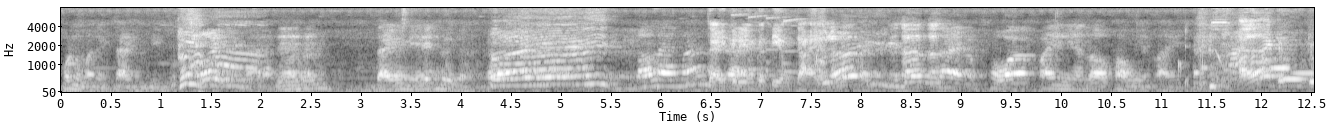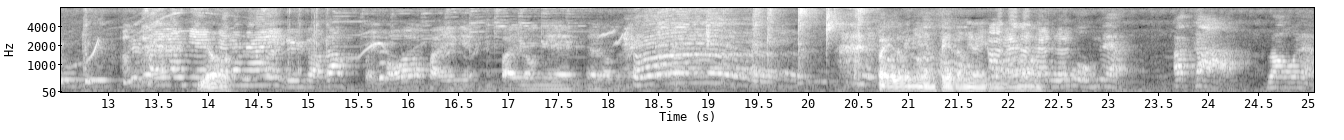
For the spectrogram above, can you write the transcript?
พ่นออกมาจากใจจริงๆเฮ้ยใจมีให้เธออะ เฮ้ย ร้อนแรงมากใจเกรียมก็เตรียมใจเฮ้ยเออเออใช่ครับเพราะว่าไฟเนี่ยเราเผาเวียนไรเอ้ยดูดูดูใส่เราเงี้เดี๋ยยวใส่เราไงดึงก่อนเนาะเพราะว่าไฟเนี่ยไฟเราแงนไฟเราแงนเออไฟแล้วเงียนไฟแล้วไงอ๋อของผมเนี่ยอากาศเราเนี่ย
